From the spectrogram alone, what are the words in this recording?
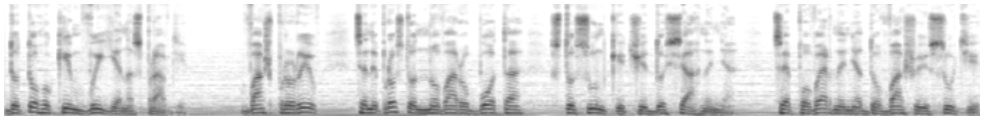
до того, ким ви є насправді. Ваш прорив це не просто нова робота, стосунки чи досягнення. Це повернення до вашої суті,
